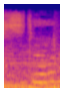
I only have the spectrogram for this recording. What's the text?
still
